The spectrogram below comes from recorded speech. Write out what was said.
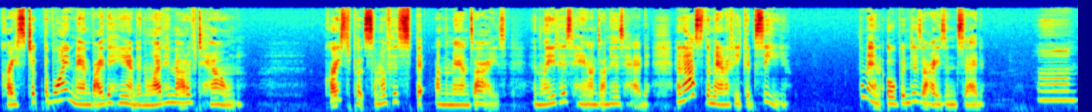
Christ took the blind man by the hand and led him out of town. Christ put some of his spit on the man's eyes, and laid his hands on his head, and asked the man if he could see. The man opened his eyes and said, Um,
